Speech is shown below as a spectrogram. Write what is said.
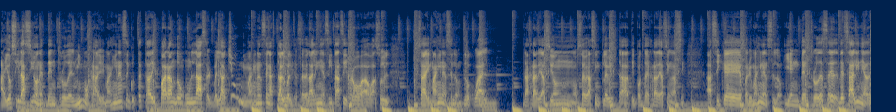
hay oscilaciones dentro del mismo rayo. Imagínense que usted está disparando un láser, ¿verdad? ¡Chum! Imagínense en Star Wars que se ve la linecita así roja o azul. O sea, imagínenselo. Lo cual la radiación no se ve a simple vista, tipos de radiación así. Así que, pero imagínenselo. Y en, dentro de, esa línea, de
